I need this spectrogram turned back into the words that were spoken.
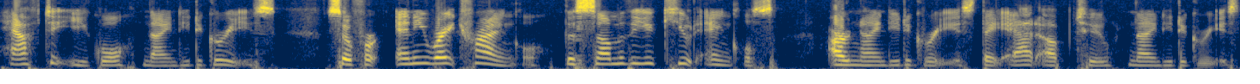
have to equal 90 degrees. So for any right triangle, the sum of the acute angles are 90 degrees. They add up to 90 degrees.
